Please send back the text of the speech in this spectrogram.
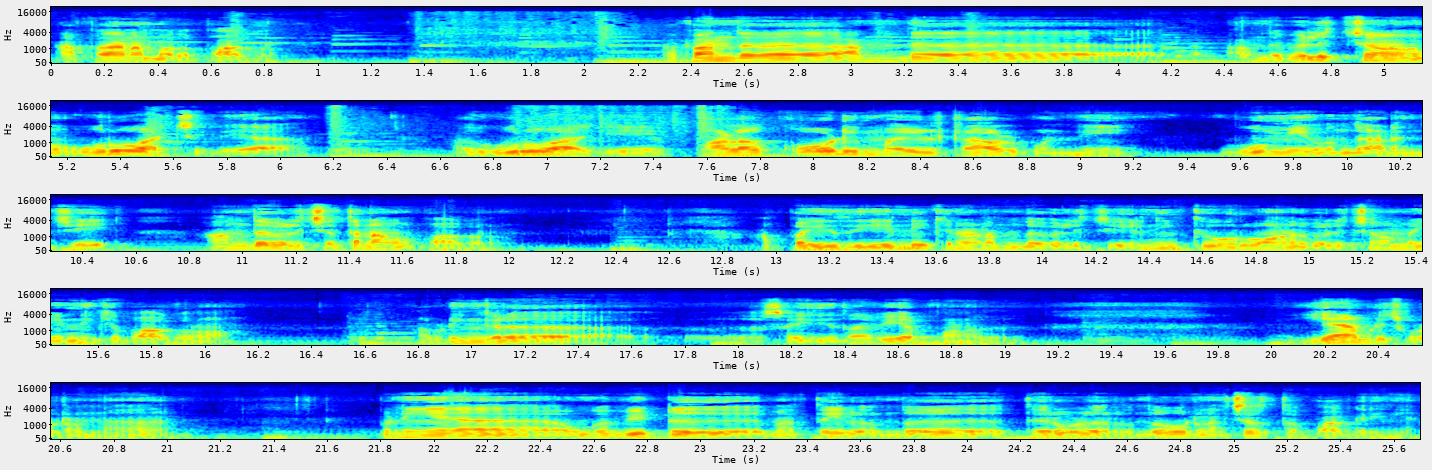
அப்போ தான் நம்ம அதை பார்க்குறோம். அப்போ அந்த அந்த அந்த வெளிச்சம் உருவாச்சு இல்லையா? அது உருவாகி பல கோடி மைல் ட்ராவல் பண்ணி பூமியை வந்து அடைஞ்சு அந்த வெளிச்சத்தை நம்ம பார்க்குறோம். அப்போ இது என்னைக்கு நடந்த வெளிச்சம் என்னைக்கு உருவான வெளிச்சம் நம்ம என்னைக்கு பார்க்குறோம்? அப்படிங்கிற செய்தி தான் வியப்பானது. ஏன் அப்படி சொல்கிறேன்னா இப்போ நீங்கள் உங்கள் வீட்டு மெத்தையில் வந்து தெருவில் இருந்து ஒரு நட்சத்திரத்தை பார்க்குறீங்க.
